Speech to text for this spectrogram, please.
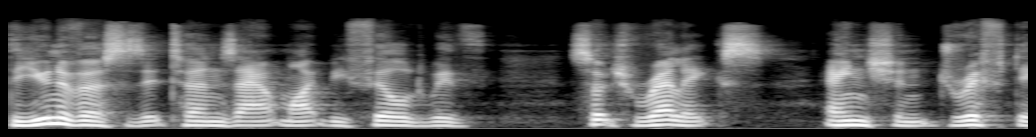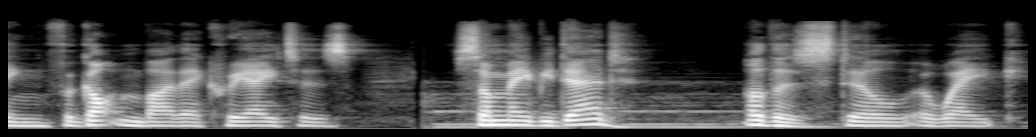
The universe, as it turns out, might be filled with such relics ancient, drifting, forgotten by their creators. Some may be dead, others still awake.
